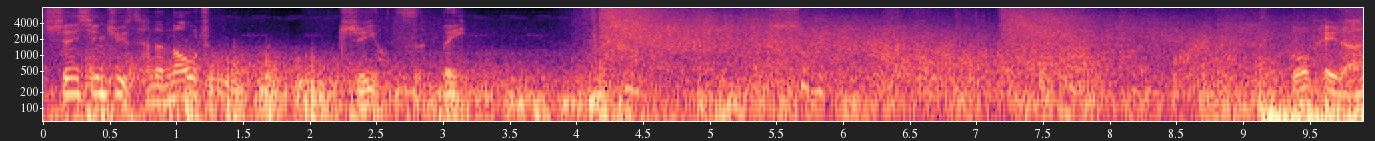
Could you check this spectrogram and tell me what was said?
身心俱残的孬种，只有自卑。罗佩然，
